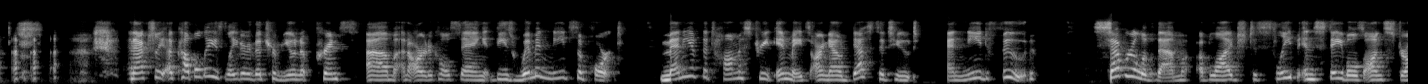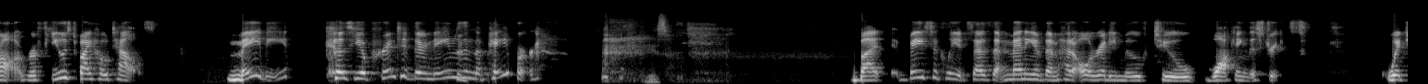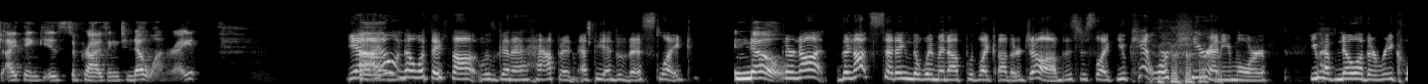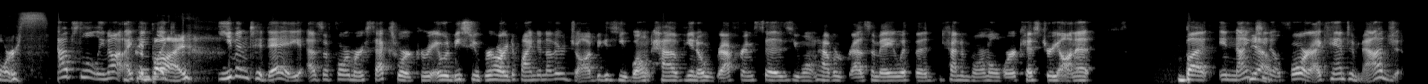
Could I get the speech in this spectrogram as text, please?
and actually, a couple days later, the Tribune prints um, an article saying these women need support. Many of the Thomas Street inmates are now destitute and need food. Several of them obliged to sleep in stables on straw, refused by hotels. Maybe because you printed their names in the paper. Jeez. But basically, it says that many of them had already moved to walking the streets, which I think is surprising to no one, right? yeah, I um, don't know what they thought was gonna happen at the end of this. Like No, they're not they're not setting the women up with like other jobs. It's just like you can't work here anymore. You have no other recourse. absolutely not. I think like even today, as a former sex worker, it would be super hard to find another job because you won't have, you know, references, you won't have a resume with a kind of normal work history on it. But in 1904, I can't imagine.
